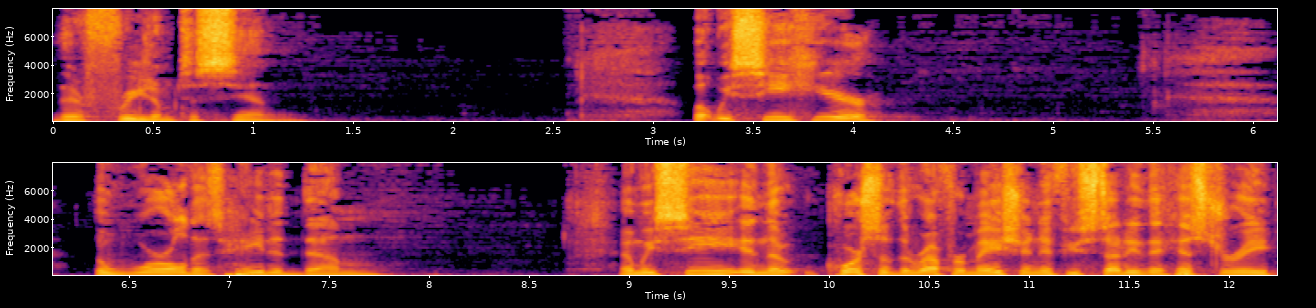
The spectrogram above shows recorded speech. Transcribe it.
their freedom to sin. But we see here the world has hated them. And we see in the course of the Reformation, if you study the history,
